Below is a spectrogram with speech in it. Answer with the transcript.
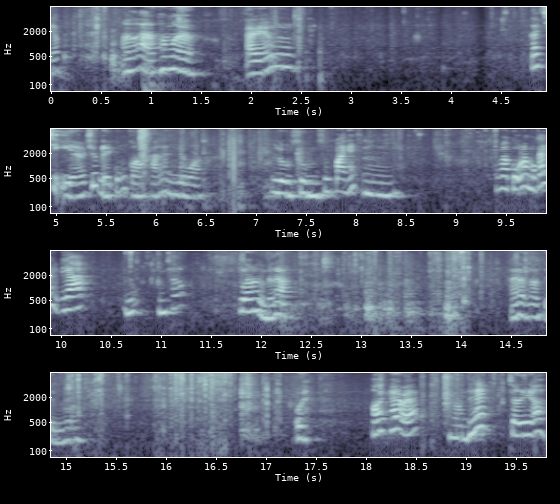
Yep. Ờ, à, không rồi cái các chị trước đấy cũng có khá là nhiều à, lùm xùm xung quanh ấy. Ừ. nhưng mà cũng là một cách để ra đúng chính xác Tôi thử mới làm Đấy là tỉnh luôn. Thôi hết rồi đấy. Ngon thế. Chờ gì nữa.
